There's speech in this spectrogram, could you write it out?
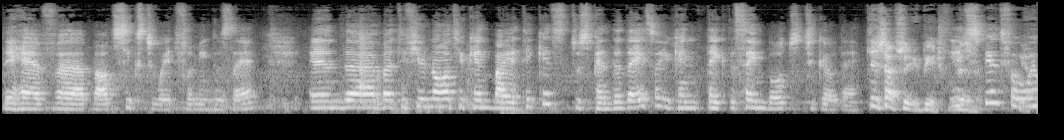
They have uh, about six to eight flamingos there. And uh, but if you're not, you can buy a ticket to spend the day, so you can take the same boat to go there. It's absolutely beautiful, It's it? beautiful. Yeah. We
